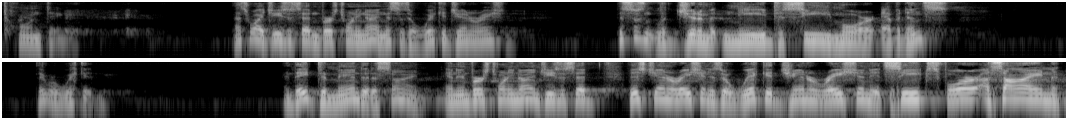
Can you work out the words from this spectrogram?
taunting. That's why Jesus said in verse 29, this is a wicked generation. This isn't legitimate need to see more evidence. They were wicked. And they demanded a sign. And in verse 29, Jesus said, this generation is a wicked generation. It seeks for a sign.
